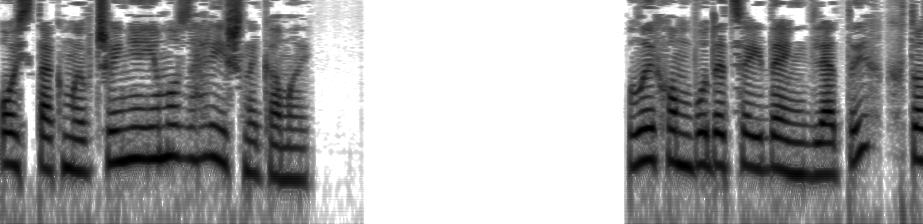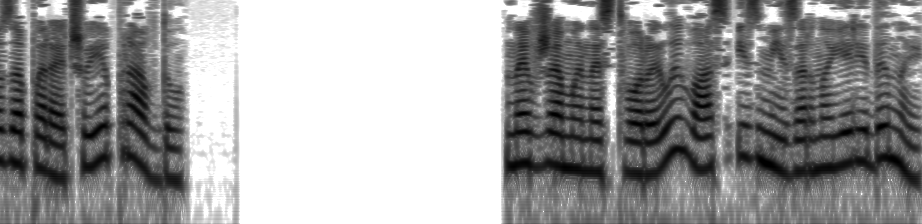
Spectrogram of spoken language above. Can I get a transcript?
Ось так ми вчиняємо з грішниками. Лихом буде цей день для тих, хто заперечує правду. Невже ми не створили вас із мізерної рідини?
